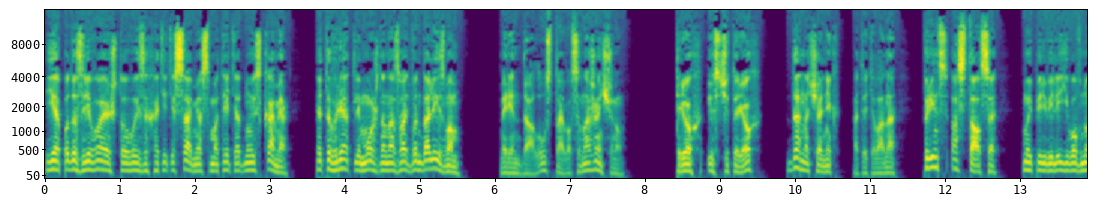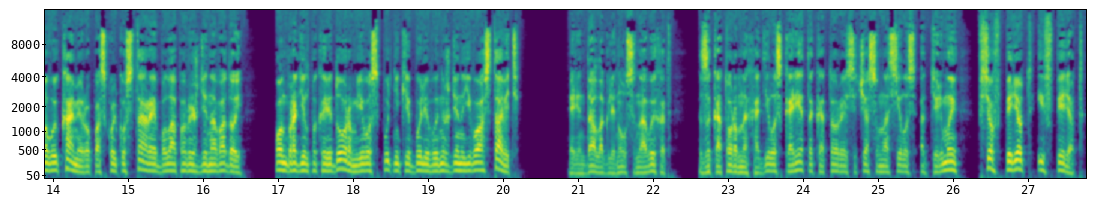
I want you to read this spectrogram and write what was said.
«Я подозреваю, что вы захотите сами осмотреть одну из камер. Это вряд ли можно назвать вандализмом». Мерендала уставился на женщину. «Трех из четырех?» «Да, начальник», — ответила она. «Принц остался. Мы перевели его в новую камеру, поскольку старая была повреждена водой. Он бродил по коридорам, его спутники были вынуждены его оставить. Эриндал оглянулся на выход, за которым находилась карета, которая сейчас уносилась от тюрьмы все вперед и вперед.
